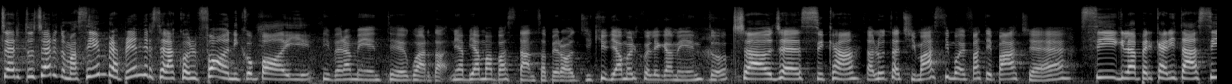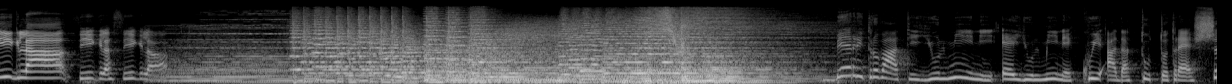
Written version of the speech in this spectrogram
Certo, certo, ma sempre a prendersela col fonico poi. Sì, veramente. Guarda, ne abbiamo abbastanza per oggi. Chiudiamo il collegamento. Ciao Jessica. Salutaci Massimo e fate pace, eh? Sigla, per carità, sigla. Sigla, sigla. Ben ritrovati Yulmini e Yulmine qui ad A Tutto Trash.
